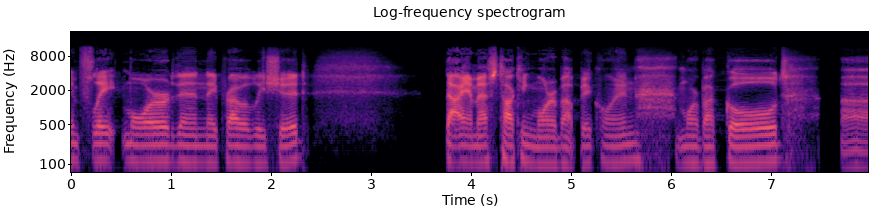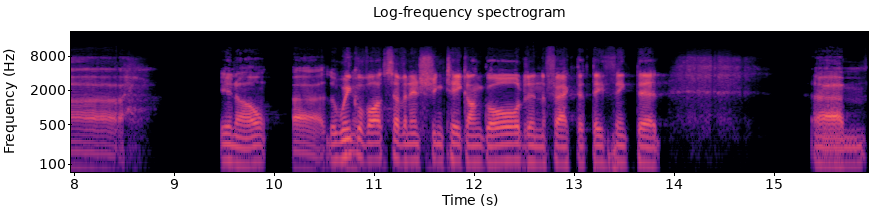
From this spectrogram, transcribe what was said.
inflate more than they probably should, the IMF's talking more about Bitcoin, more about gold. Uh, you know, uh, the Winklevoss have an interesting take on gold and the fact that they think that um,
